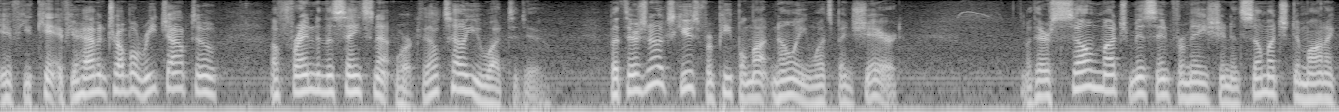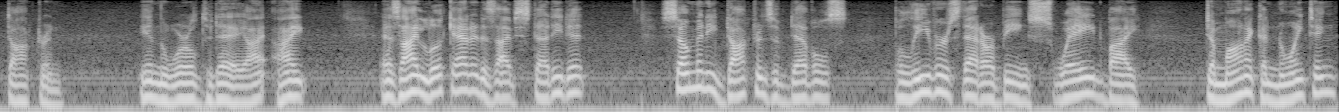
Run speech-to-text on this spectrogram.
if you can't, if you're having trouble, reach out to a friend in the Saints Network. They'll tell you what to do. But there's no excuse for people not knowing what's been shared. There's so much misinformation and so much demonic doctrine in the world today. I, I as I look at it, as I've studied it, so many doctrines of devils, believers that are being swayed by demonic anointing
